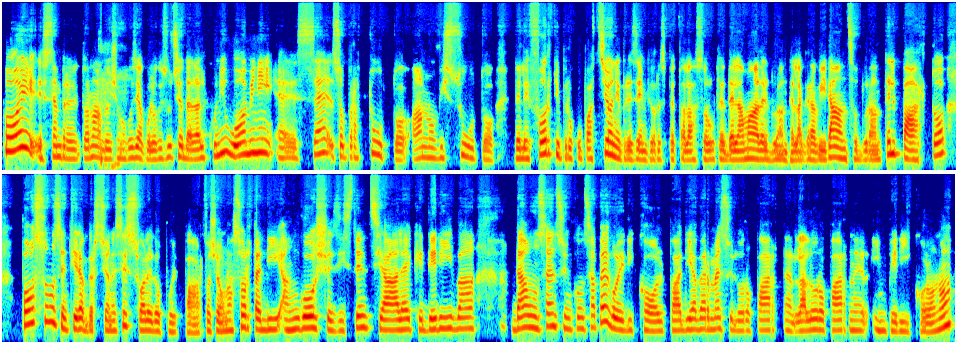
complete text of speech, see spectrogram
Poi, sempre ritornando diciamo così, a quello che succede ad alcuni uomini, eh, se soprattutto hanno vissuto delle forti preoccupazioni, per esempio rispetto alla salute della madre durante la gravidanza o durante il parto, possono sentire avversione sessuale dopo il parto, cioè una sorta di angoscia esistenziale che deriva da un senso inconsapevole di colpa di aver messo loro partner, la loro partner in pericolo, no?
